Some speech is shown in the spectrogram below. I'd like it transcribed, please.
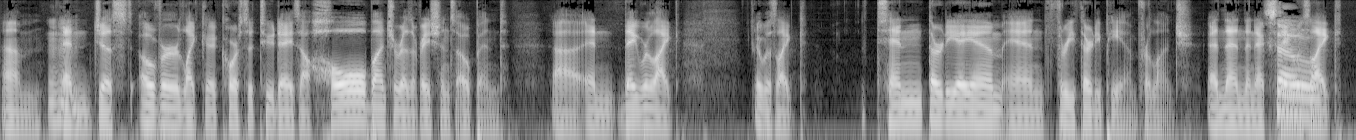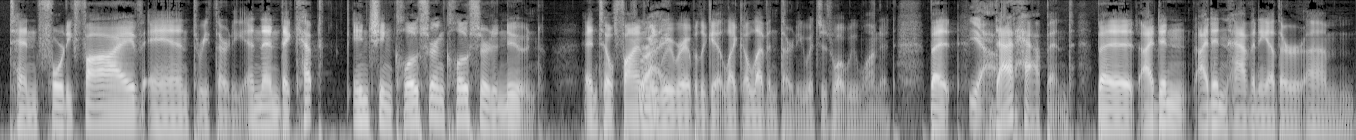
um, and just over like a course of two days, a whole bunch of reservations opened, uh, and they were like, it was like. 10:30 a.m. and 3:30 p.m. for lunch, and then the next day was like 10:45 and 3:30, and then they kept inching closer and closer to noon until finally we were able to get like 11:30, which is what we wanted. But Yeah. that happened. But I didn't. I didn't have any other um,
